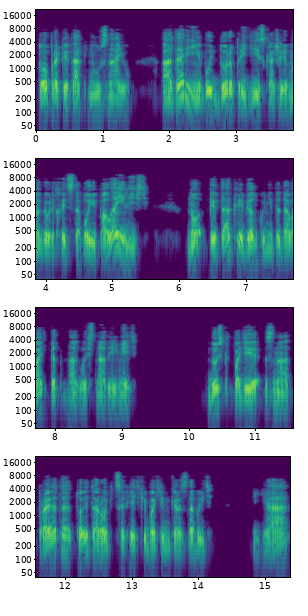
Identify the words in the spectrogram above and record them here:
то про пятак не узнаю. А Дарья, не будь дура, приди и скажи. Мы, говорит, хоть с тобой и полаялись, но пятак ребенку не додавать, это наглость надо иметь. Дуська, поди, знает про это, то и торопится Федьке ботинки раздобыть. Я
